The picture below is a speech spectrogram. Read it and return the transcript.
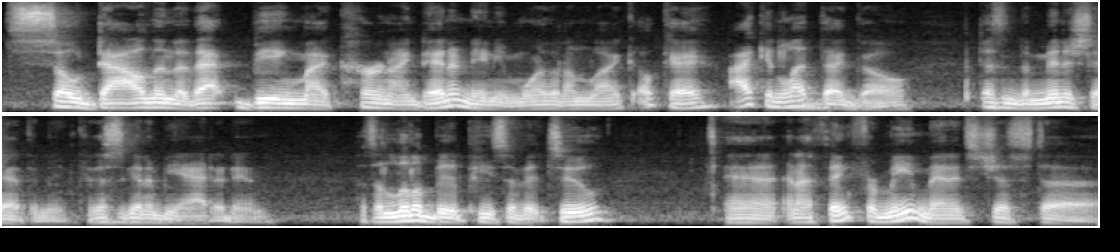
so dialed into that being my current identity anymore that I'm like, okay, I can let that go. It doesn't diminish Anthony because this is going to be added in. That's a little bit piece of it too. And, and I think for me, man, it's just uh,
